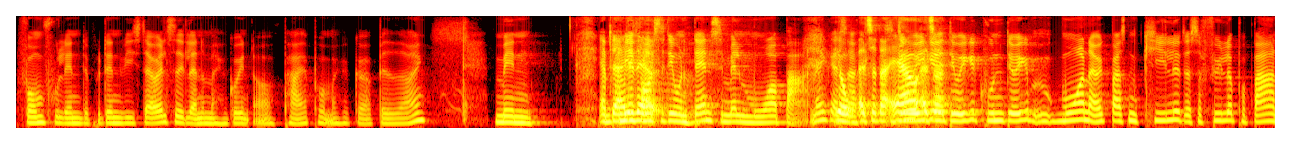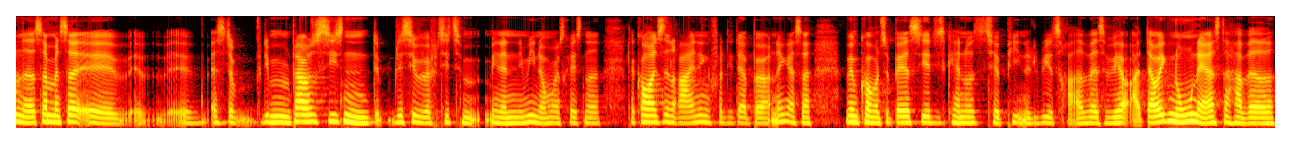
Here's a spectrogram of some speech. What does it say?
formfuldendte på den vis. Der er jo altid et eller andet, man kan gå ind og pege på, man kan gøre bedre. Ikke? Men Jamen, der er det, der... det er jo en dans mellem mor og barn, ikke? Altså, jo, altså der er, er jo, ikke, altså... det er jo ikke kun, det er jo ikke, moren er jo ikke bare sådan en kilde, der så fylder på barnet, og så er man så, øh, øh, øh, altså der, fordi man plejer også at sige sådan, det, det siger vi i hvert fald tit til hinanden i min omgangskreds, noget, der kommer altid en regning fra de der børn, ikke? Altså, hvem kommer tilbage og siger, at de skal have noget til terapi, når de bliver 30? Altså, vi har, der er jo ikke nogen af os, der har været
